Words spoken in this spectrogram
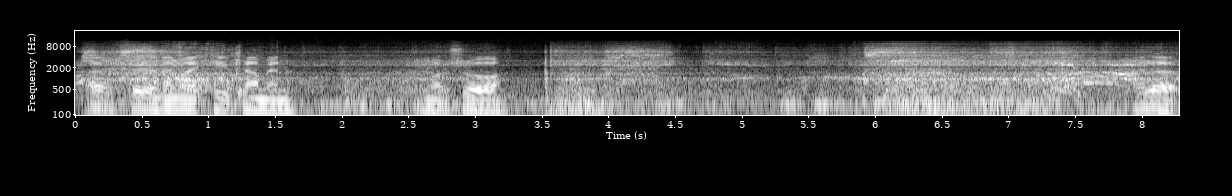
I have a feeling they might keep coming. I'm not sure. Look.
